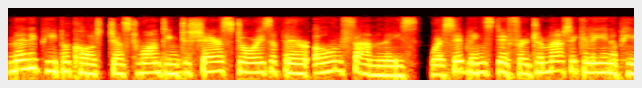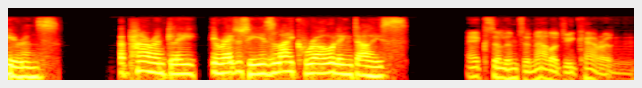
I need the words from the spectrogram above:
Many people called just wanting to share stories of their own families, where siblings differ dramatically in appearance. Apparently, heredity is like rolling dice. Excellent analogy Karen.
